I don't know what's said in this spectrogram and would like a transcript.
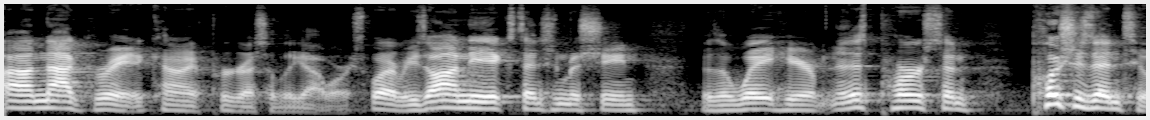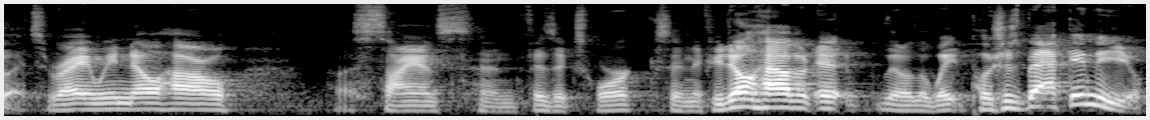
Uh, not great, it kind of progressively got worse. Whatever, he's on the extension machine. There's a weight here and this person pushes into it, right? And we know how uh, science and physics works. And if you don't have it, it you know, the weight pushes back into you.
